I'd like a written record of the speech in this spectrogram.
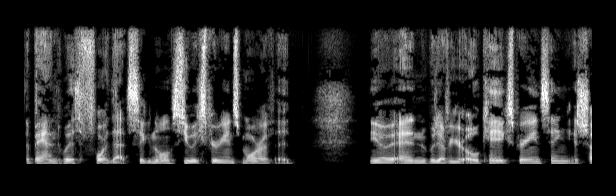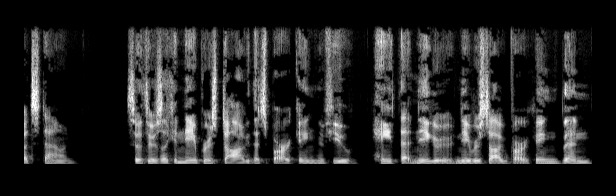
the bandwidth for that signal. So you experience more of it, you know, and whatever you're okay experiencing, it shuts down. So if there's like a neighbor's dog that's barking, if you hate that neighbor, neighbor's dog barking, then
